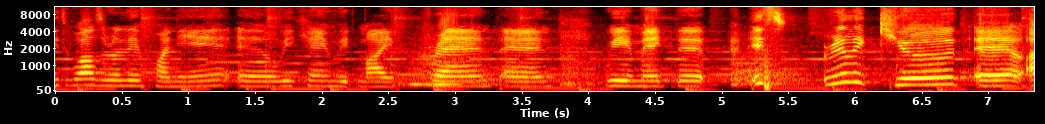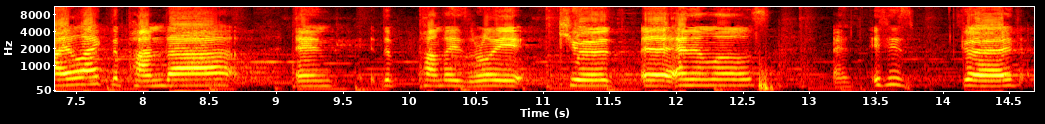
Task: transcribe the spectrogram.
it was really funny. Uh, we came with my friend and we make the. It's really cute. Uh, I like the panda, and the panda is really cute uh, animals, and it is good.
